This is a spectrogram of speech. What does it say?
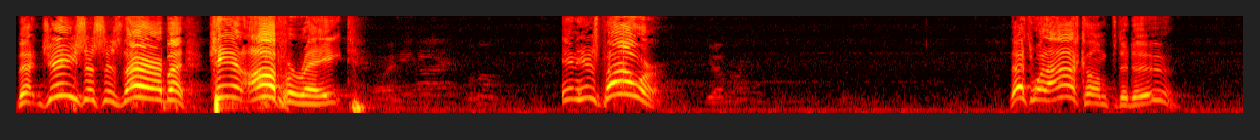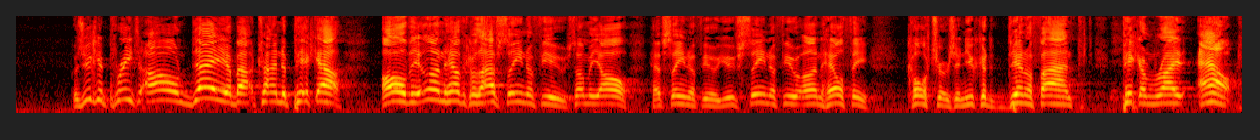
that Jesus is there but can't operate in his power. That's what I come to do. Because you could preach all day about trying to pick out all the unhealthy, because I've seen a few. Some of y'all have seen a few. You've seen a few unhealthy cultures, and you could identify and pick them right out.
